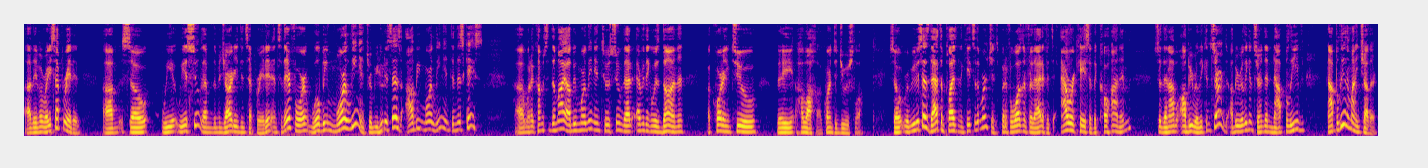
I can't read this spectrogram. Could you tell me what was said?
Uh, they've already separated. Um, so we we assume that the majority did separate it, and so therefore we'll be more lenient. Rabbi Huda says, "I'll be more lenient in this case." Uh, when it comes to the Maya, I'll be more lenient to assume that everything was done according to the halacha, according to Jewish law. So Rabbi Yehuda says that applies in the case of the merchants. But if it wasn't for that, if it's our case of the Kohanim, so then I'll, I'll be really concerned. I'll be really concerned and not believe, not believe them on each other.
